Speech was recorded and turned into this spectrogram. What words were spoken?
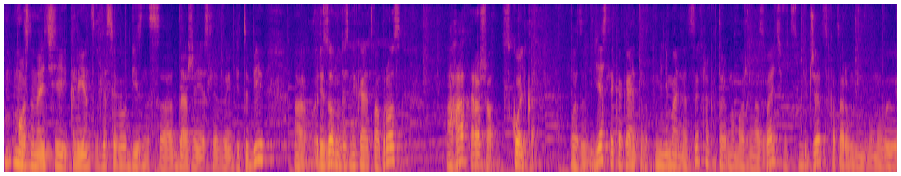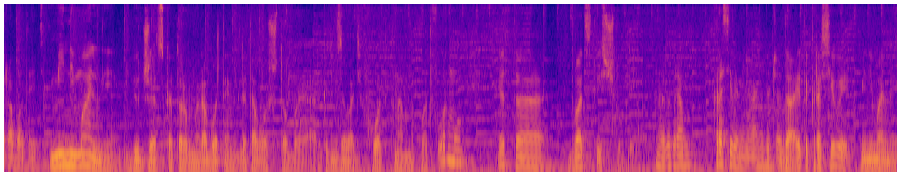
можно найти клиентов для своего бизнеса, даже если вы B2B, э, резонно возникает вопрос, ага, хорошо, сколько? Вот есть ли какая-то вот минимальная цифра, которую мы можем назвать, вот бюджет, с которым вы работаете? Минимальный бюджет, с которым мы работаем для того, чтобы организовать вход к нам на платформу, это 20 тысяч рублей. Ну, это прям Красивый минимальный бюджет. Да, это красивый минимальный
